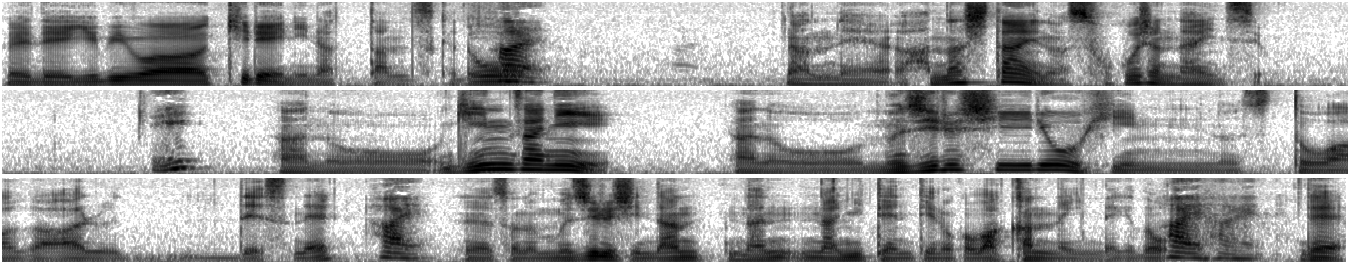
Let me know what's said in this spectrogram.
それで指輪綺麗になったんですけど、はい。あのね話したいのはそこじゃないんですよ。え？あの銀座にあの無印良品のストアがあるんですね。はい。えその無印何何何店っていうのか分かんないんだけど、はいはい。で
